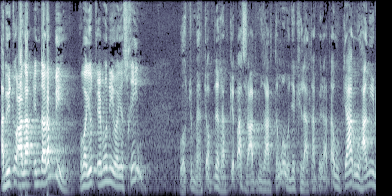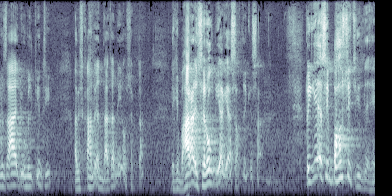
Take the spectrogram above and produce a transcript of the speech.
ابھی تو اعلیٰ ان رب بھی وہ یوت ایمونی و یسقین۔ وہ تو میں تو اپنے رب کے پاس رات گزارتا ہوں، وہ مجھے کھلاتا پلاتا، وہ کیا روحانی غذا ہے جو ملتی تھی؟ اب اس کا ہمیں اندازہ نہیں ہو سکتا۔ لیکن باہر اسے روک دیا گیا سفر کے ساتھ۔ تو یہ ایسی بہت سی چیزیں ہیں،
